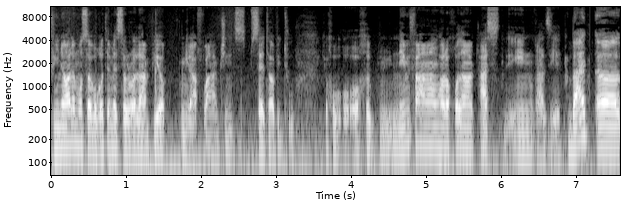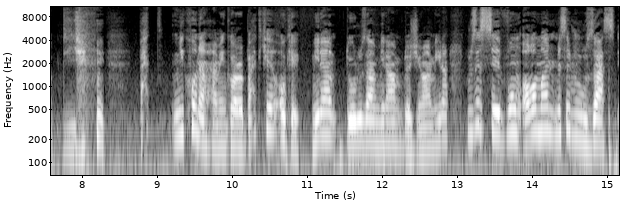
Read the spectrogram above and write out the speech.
فینال مسابقات مصر المپیا می‌رفت با همچین ستاپی تو. که خب آخه نمی‌فهمم حالا خودم هست این قضیه. بعد بعد می‌کنم همین کار رو بعد که اوکی میرم دو روزم میرم رژیمم میرم. روز سوم آقا من مثل روز است.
